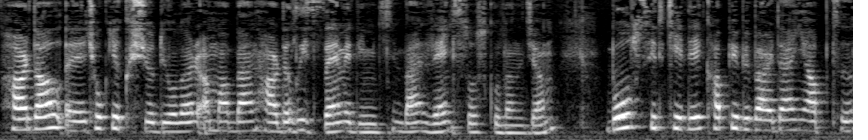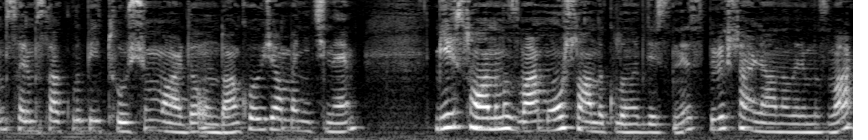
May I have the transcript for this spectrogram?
Hardal e, çok yakışıyor diyorlar ama ben hardalı hiç sevmediğim için ben renk sos kullanacağım. Bol sirkeli kapya biberden yaptığım sarımsaklı bir turşum vardı. Ondan koyacağım ben içine. Bir soğanımız var. Mor soğan da kullanabilirsiniz. Brüksel lahanalarımız var.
